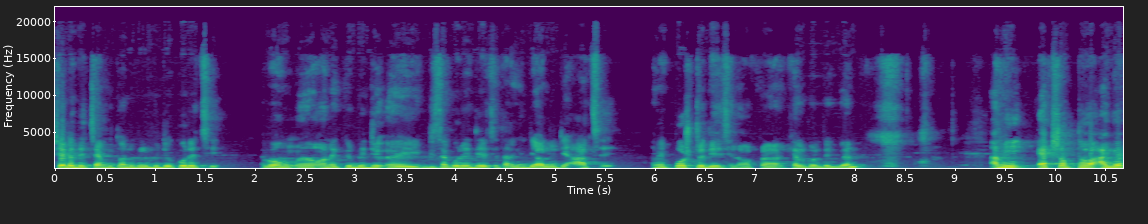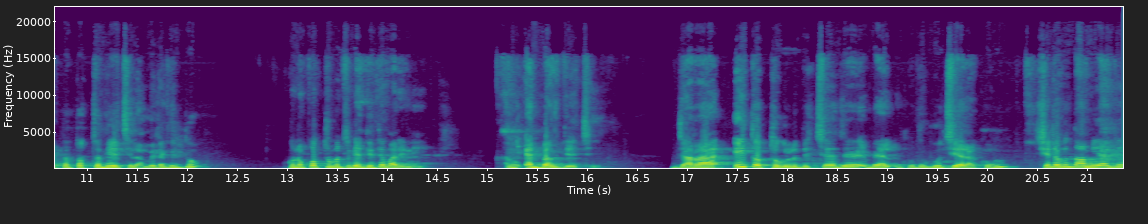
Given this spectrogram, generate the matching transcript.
সেটা দিচ্ছে, আমি কিন্তু অনেকগুলো ভিডিও করেছি এবং অনেক ভিডিও এই ভিসা করে দিয়েছে, তারা কিন্তু অলরেডি আছে। আমি পোস্টও দিয়েছিলাম, আপনারা খেয়াল করে দেখবেন। আমি এক সপ্তাহ আগে একটা তথ্য দিয়েছিলাম, এটা কিন্তু কোনো পত্রপত্রিকায় দিতে পারিনি। আমি অ্যাডভান্স দিয়েছি। যারা এই তথ্যগুলো দিচ্ছে যে গুছিয়ে রাখুন, সেটা কিন্তু আমি আগে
